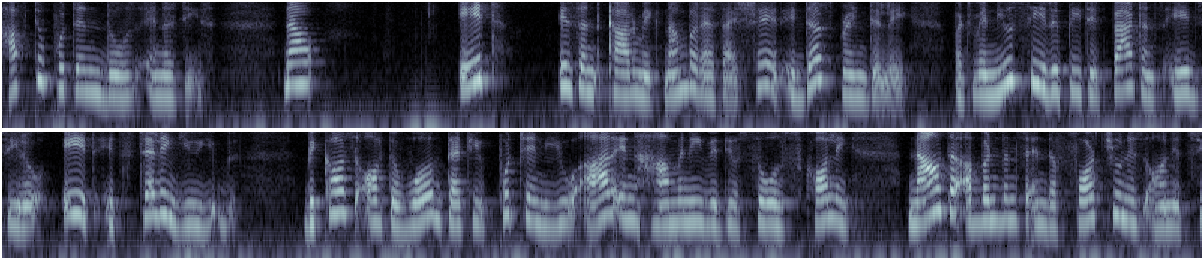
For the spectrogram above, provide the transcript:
have to put in those energies. Now, eight isn't karmic number as I shared, it does bring delay. But when you see repeated patterns 808, it's telling you, you because of the work that you put in, you are in harmony with your soul's calling. Now the abundance and the fortune is on its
